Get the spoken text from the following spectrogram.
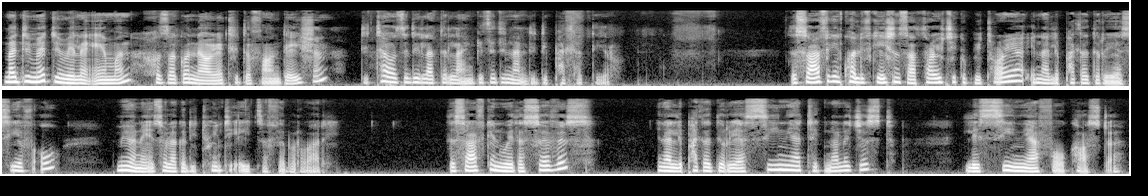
Madume Dumela Eamon go tswa ko Neo ya Thuto Foundation. Ditheo tse di latelang ke tse di nang le diphatlhatiro. The South African Qualifications Authority ko Pretoria e na le phatlhatiro ya CFO mme yone e tshola ka di-28 tsa February. The South African Weather Service e na le phatlhatiro ya Senior Technologist le Senior Forecaster.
